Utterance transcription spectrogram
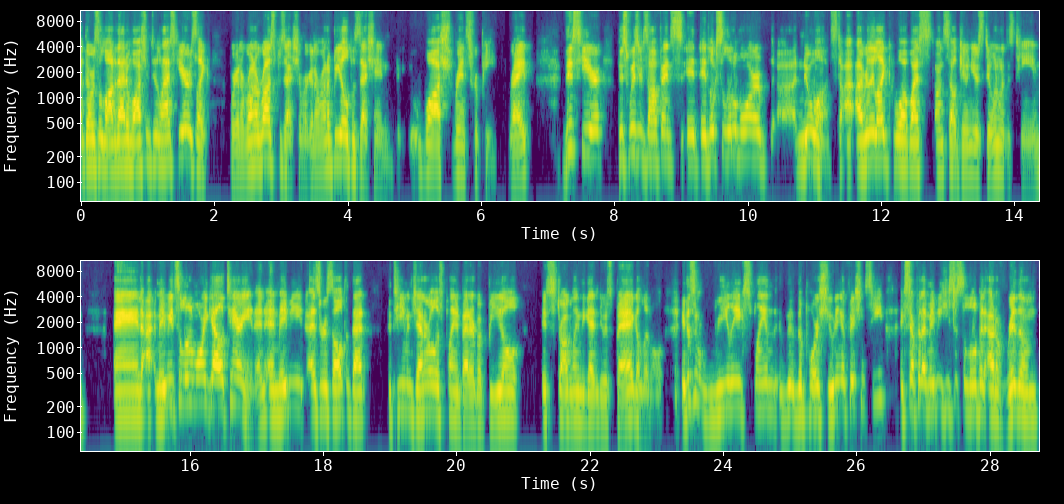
uh there was a lot of that in Washington last year. It was like we're gonna run a Russ possession, we're gonna run a Beal possession, wash, rinse, repeat, right? This year, this Wizards offense, it, it looks a little more uh, nuanced. I, I, really like what Wes Unseld Jr. is doing with his team. And I, maybe it's a little more egalitarian. And, and maybe as a result of that, the team in general is playing better, but Beal is struggling to get into his bag a little. It doesn't really explain the, the poor shooting efficiency, except for that maybe he's just a little bit out of rhythm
